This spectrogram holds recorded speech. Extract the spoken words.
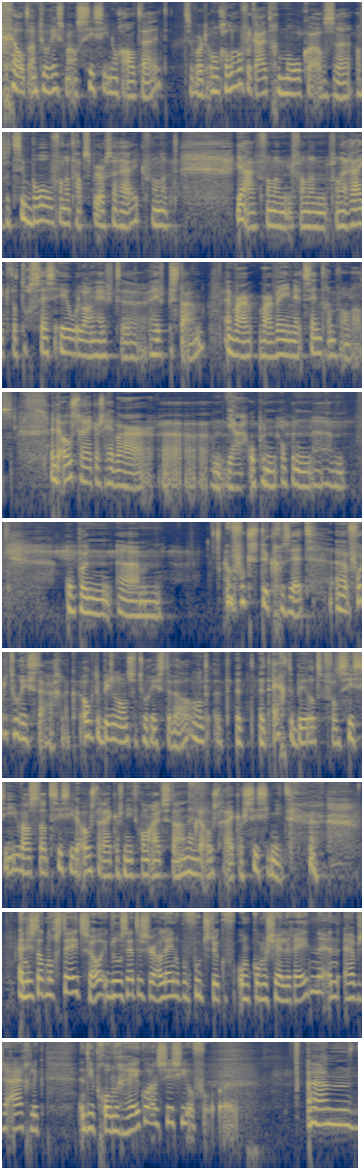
geld aan toerisme als Sissi nog altijd. Ze wordt ongelooflijk uitgemolken als, eh, als het symbool van het Habsburgse Rijk. Van, het, ja, van, een, van, een, van een rijk dat toch zes eeuwen lang heeft, eh, heeft bestaan. En waar, waar Wenen het centrum van was. En de Oostenrijkers hebben haar eh, ja, op een. Op een ehm, op een, ehm, een voetstuk gezet eh, voor de toeristen eigenlijk. Ook de binnenlandse toeristen wel. Want het, het, het echte beeld van Sissi was dat Sissi de Oostenrijkers niet kon uitstaan... en de Oostenrijkers Sissi niet. En is dat nog steeds zo? Ik bedoel, zetten ze er alleen op een voetstuk om commerciële redenen? En hebben ze eigenlijk een diepgrondige hekel aan Sissy? Of, eh, Ehm,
